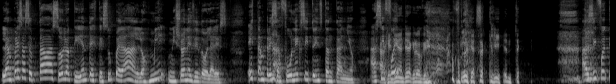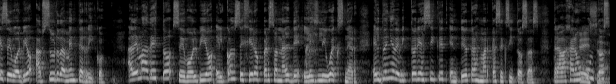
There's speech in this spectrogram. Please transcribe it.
La empresa aceptaba solo a clientes que superaban los mil millones de dólares. Esta empresa fue un éxito instantáneo. Así Argentina fue. entera creo que no podía ser cliente. Así fue que se volvió absurdamente rico. Además de esto, se volvió el consejero personal de Leslie Wexner, el dueño de Victoria's Secret, entre otras marcas exitosas. Trabajaron Esa. juntos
